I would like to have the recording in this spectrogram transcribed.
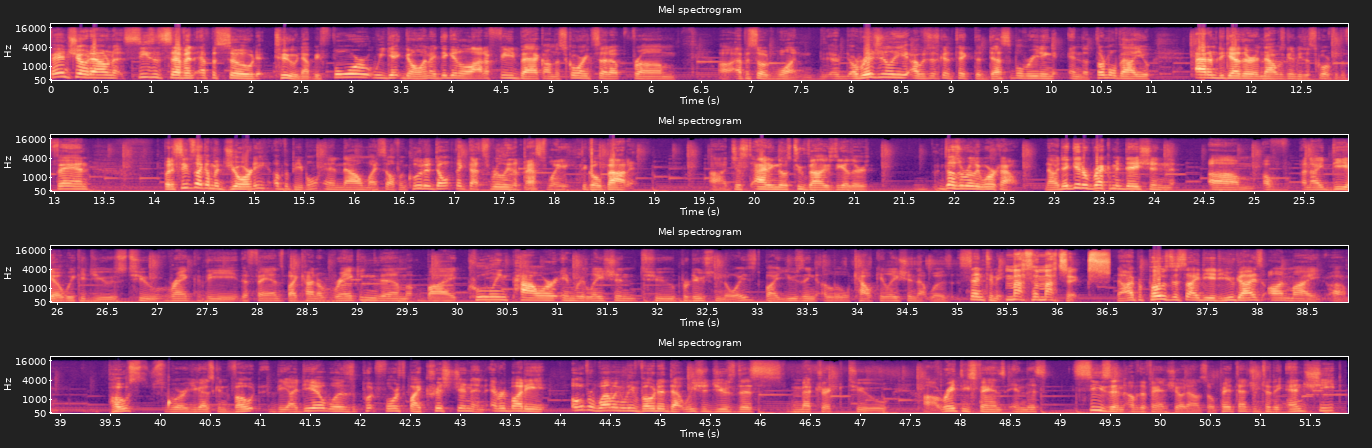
Fan Showdown Season 7, Episode 2. Now, before we get going, I did get a lot of feedback on the scoring setup from uh, Episode 1. Originally, I was just going to take the decibel reading and the thermal value, add them together, and that was going to be the score for the fan. But it seems like a majority of the people, and now myself included, don't think that's really the best way to go about it. Uh, just adding those two values together doesn't really work out. Now, I did get a recommendation um, of an idea we could use to rank the, the fans by kind of ranking them by cooling power in relation to produce noise by using a little calculation that was sent to me. Mathematics. Now, I proposed this idea to you guys on my um, posts where you guys can vote. The idea was put forth by Christian, and everybody overwhelmingly voted that we should use this metric to uh, rate these fans in this season of the Fan Showdown. So pay attention to the end sheet.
